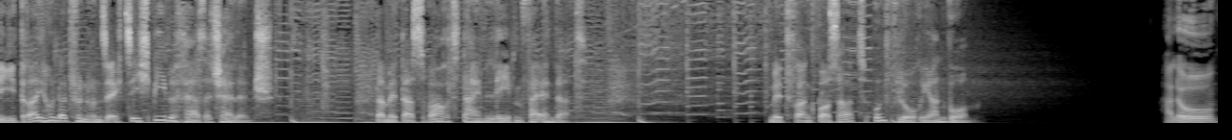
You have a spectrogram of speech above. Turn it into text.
Die 365 Bibelverse Challenge. Damit das Wort dein Leben verändert. Mit Frank Bossart und Florian Wurm. Hallo,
